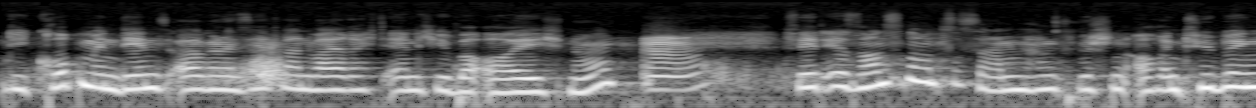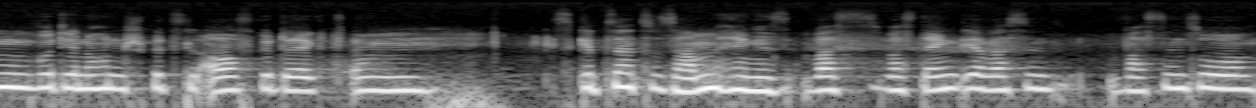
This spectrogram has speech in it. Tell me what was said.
die Gruppen, in denen sie organisiert waren, war ja recht ähnlich wie bei euch. Ne? Mhm. Seht ihr sonst noch einen Zusammenhang zwischen, auch in Tübingen wird ja noch ein Spitzel aufgedeckt. Ähm, es gibt da Zusammenhänge. Was, was denkt ihr, was sind, was sind so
